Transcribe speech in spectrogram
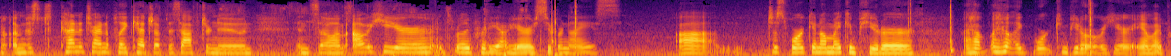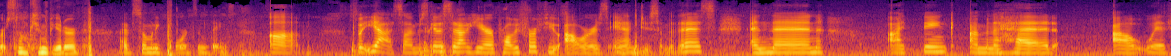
I'm just kind of trying to play catch up this afternoon. And so I'm out here. It's really pretty out here, super nice. Um, just working on my computer. I have my like work computer over here and my personal computer. I have so many cords and things. Um, but yeah, so I'm just gonna sit out here probably for a few hours and do some of this. And then I think I'm gonna head out with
